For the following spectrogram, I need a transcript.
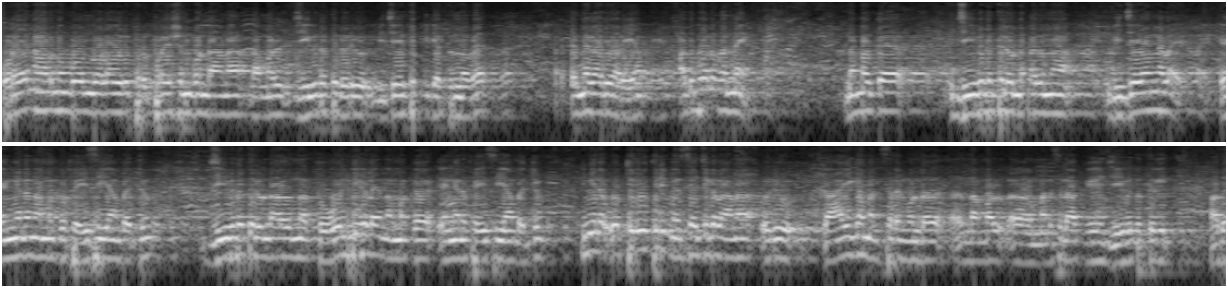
കുറേ നാൾ മുമ്പ് കൊണ്ടുള്ള ഒരു പ്രിപ്പറേഷൻ കൊണ്ടാണ് നമ്മൾ ജീവിതത്തിൽ ഒരു വിജയത്തിലേക്ക് എത്തുന്നത് എന്ന കാര്യം അറിയാം. അതുപോലെ തന്നെ നമുക്ക് ജീവിതത്തിൽ ഉണ്ടാകുന്ന വിജയങ്ങളെ എങ്ങനെ നമുക്ക് ഫേസ് ചെയ്യാൻ പറ്റും? ജീവിതത്തിൽ ഉണ്ടാകുന്ന തോൽവികളെ നമുക്ക് എങ്ങനെ ഫേസ് ചെയ്യാൻ പറ്റും? ഇങ്ങനെ ഒത്തിരി ഒത്തിരി മെസ്സേജുകളാണ് ഒരു കായിക മത്സരം കൊണ്ട് നമ്മൾ മനസ്സിലാക്കുകയും ജീവിതത്തിൽ അത്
